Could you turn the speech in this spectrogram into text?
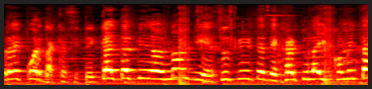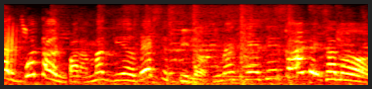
Recuerda que si te encanta el video, no olvides suscribirte, dejar tu like comentar botón para más videos de este estilo. Sin más que decir, comenzamos.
